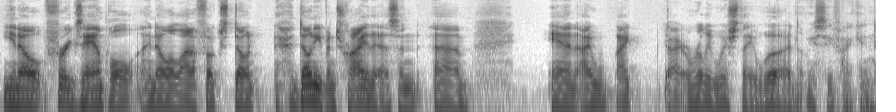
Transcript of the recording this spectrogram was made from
You know, for example, I know a lot of folks don't don't even try this, and um, and I I I really wish they would. Let me see if I can.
